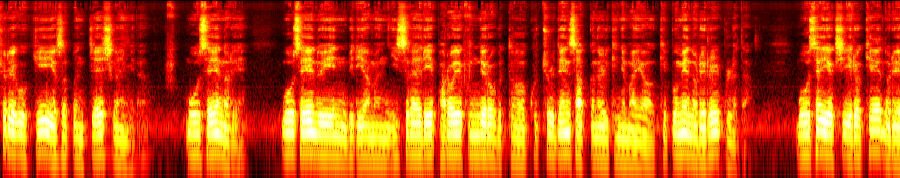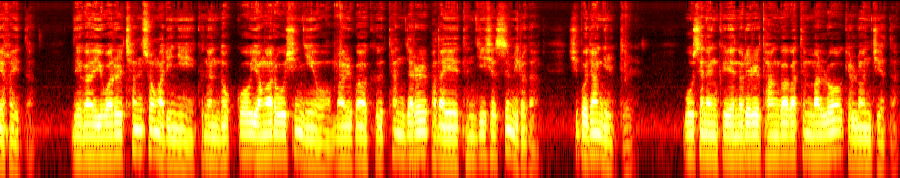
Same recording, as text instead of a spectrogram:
출애굽기 여섯 번째 시간입니다. 모세의 노래 모세의 누이인 미리암은 이스라엘이 바로의 군대로부터 구출된 사건을 기념하여 기쁨의 노래를 불렀다. 모세 역시 이렇게 노래하였다. 내가 여호와를 찬송하리니 그는 높고 영화로우신 이요 말과 그 탄자를 바다에 던지셨음이로다. 15장 1절 모세는 그의 노래를 다음과 같은 말로 결론 지었다.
